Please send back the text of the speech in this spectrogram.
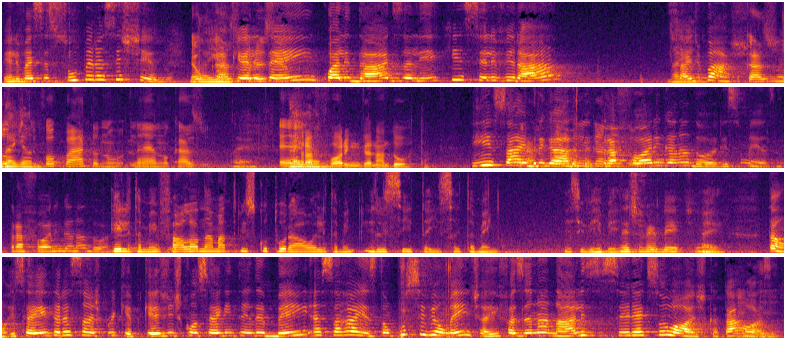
Ele vai ser super assistido. É o caso, Porque por ele exemplo, tem qualidades ali que se ele virar, sai Daiane. de baixo. o caso do Daiane. psicopata, no, né, no caso É. Daiane. Pra fora enganador, tá? Isso, ai, Pra obrigada, fora Pedro. Pra enganador. fora enganador, isso mesmo. Pra fora enganador. Ele também fala na matriz cultural, ele também ele cita isso aí também, esse verbete. Nesse verbete, né? É. Então, isso aí é interessante, por quê? Porque a gente consegue entender bem essa raiz. Então, possivelmente, aí fazendo análise serexológica, tá, Rosa?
